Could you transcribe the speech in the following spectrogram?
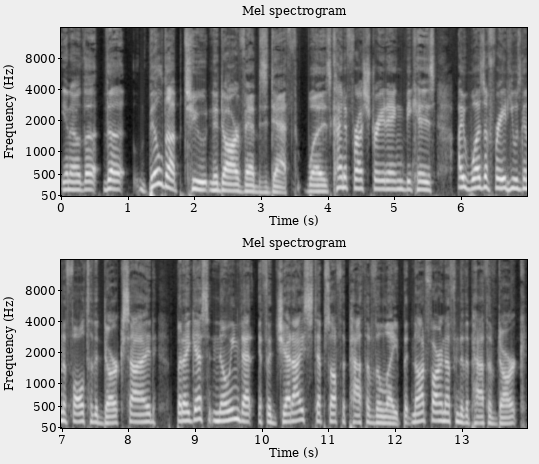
you know, the the build up to Nahdar Vebb's death was kind of frustrating because I was afraid he was going to fall to the dark side, but I guess knowing that if a Jedi steps off the path of the light but not far enough into the path of dark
